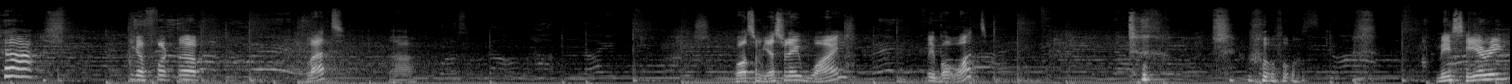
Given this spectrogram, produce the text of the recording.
you got fucked up. Flat? Nah. Bought some yesterday? Why? Wait, bought what? Mishearing?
